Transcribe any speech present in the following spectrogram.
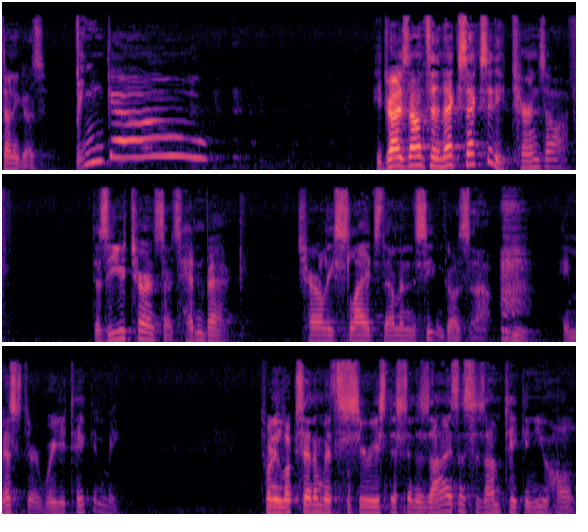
Tony goes, Bingo! He drives down to the next exit, he turns off. Does a U turn, starts heading back. Charlie slides down in the seat and goes, uh, Hey, mister, where are you taking me? Tony looks at him with seriousness in his eyes and says, I'm taking you home.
